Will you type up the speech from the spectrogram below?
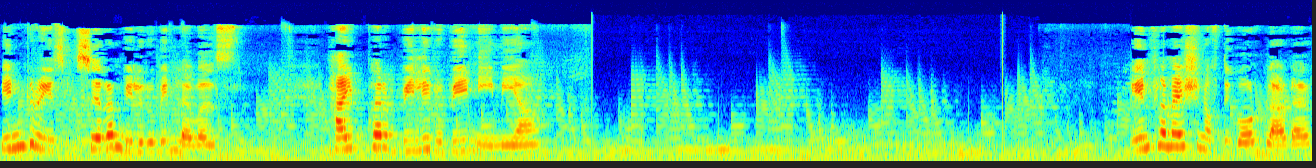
Increased serum bilirubin levels. Hyperbilirubinemia. Inflammation of the gallbladder.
